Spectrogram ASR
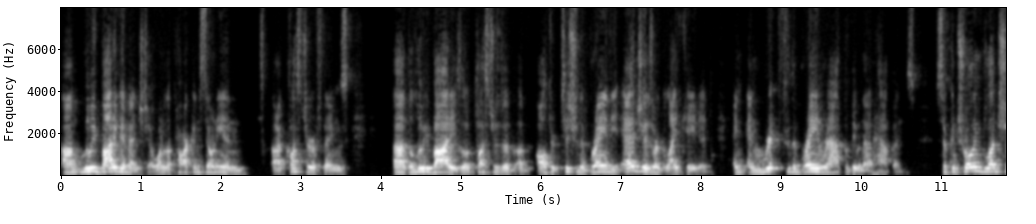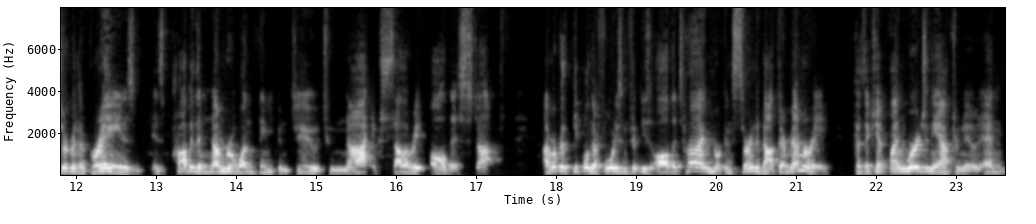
Um, Lewy body dementia, one of the Parkinsonian uh, cluster of things, uh, the Lewy bodies, little clusters of, of, altered tissue in the brain, the edges are glycated and, and rip through the brain rapidly when that happens. So controlling blood sugar in the brain is, is probably the number one thing you can do to not accelerate all this stuff. I work with people in their 40s and 50s all the time who are concerned about their memory because they can't find words in the afternoon. And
